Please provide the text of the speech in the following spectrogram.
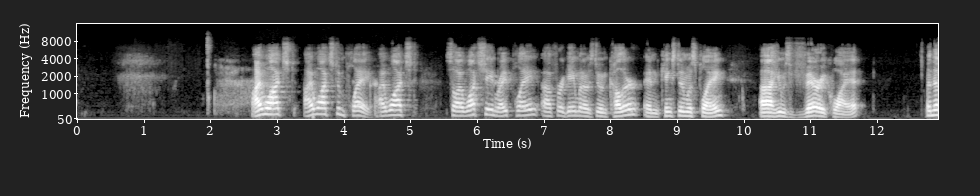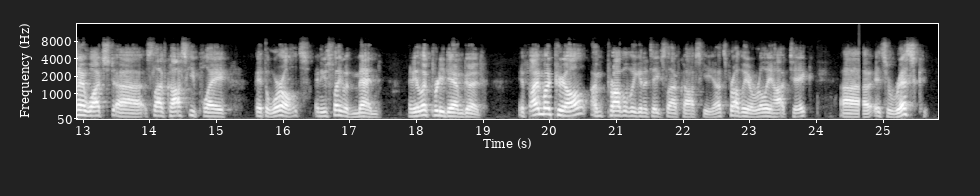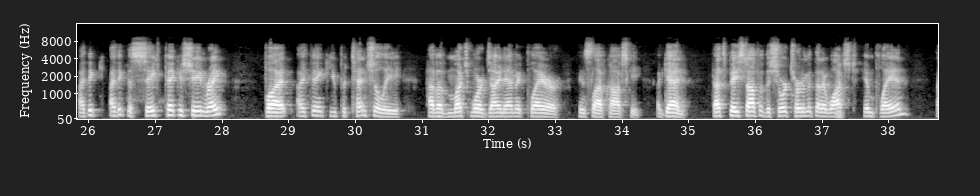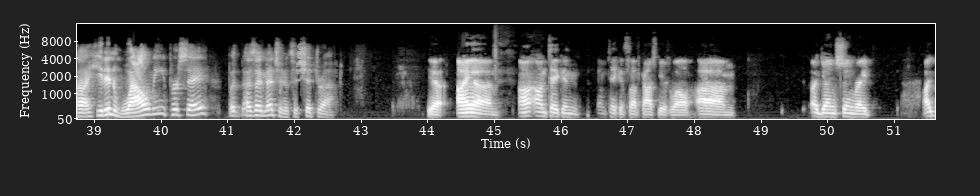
I watched I watched him play. I watched so I watched Shane Wright play uh, for a game when I was doing color and Kingston was playing. Uh, he was very quiet. And then I watched uh, Slavkovsky play at the Worlds and he was playing with men and he looked pretty damn good. If I'm Montreal, I'm probably going to take Slavkovsky. That's probably a really hot take. Uh, it's a risk. I think I think the safe pick is Shane Wright, but I think you potentially have a much more dynamic player in Slavkovsky. Again, that's based off of the short tournament that I watched him play in. Uh, he didn't wow me per se, but as I mentioned, it's a shit draft. Yeah, I um, I'm taking I'm taking Slavkovsky as well. Um, again, Shane Wright. I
